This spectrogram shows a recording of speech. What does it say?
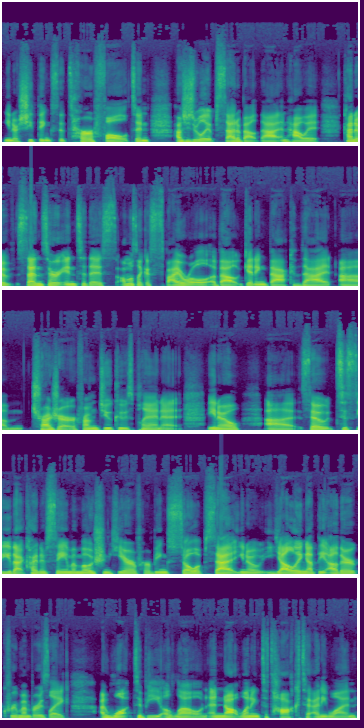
you know she thinks it's her fault and how she's really upset about that and how it kind of sends her into this almost like a spiral about getting back that um, treasure from Juku's planet you know? Uh, so to see that kind of same emotion here of her being so upset you know yelling at the other crew members like I want to be alone and not wanting to talk to anyone.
